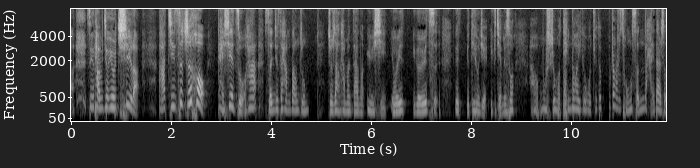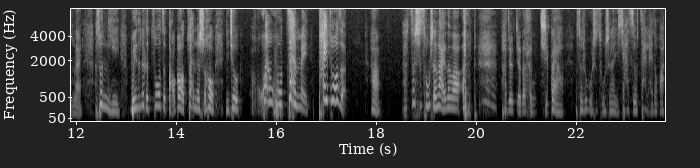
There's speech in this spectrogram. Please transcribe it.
所以他们就又去了。啊，几次之后，感谢主哈，神就在他们当中。”就让他们在那运行。有一有一次，一个弟兄姐一个姐妹说：“啊，牧师，我听到一个，我觉得不知道是从神来的什么来。他说你围着那个桌子祷告转的时候，你就欢呼赞美拍桌子，啊，这是从神来的吗？他就觉得很奇怪啊。说如果是从神来，你下次又再来的话，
